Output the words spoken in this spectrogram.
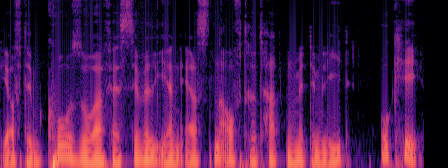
die auf dem Kosoa Festival ihren ersten Auftritt hatten mit dem Lied Okay.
